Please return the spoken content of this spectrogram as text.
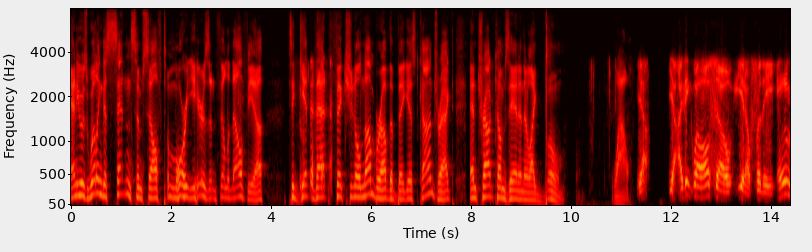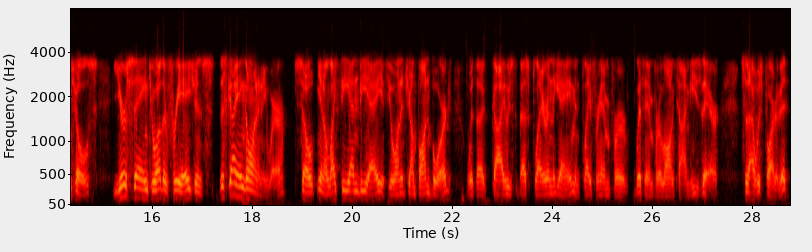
And he was willing to sentence himself to more years in Philadelphia to get that fictional number of the biggest contract. And Trout comes in and they're like, boom. Wow. Yeah. Yeah. I think, well, also, you know, for the Angels, you're saying to other free agents, this guy ain't going anywhere. So, you know, like the NBA, if you want to jump on board with a guy who's the best player in the game and play for him for with him for a long time, he's there. So that was part of it.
